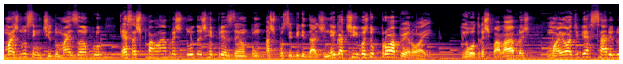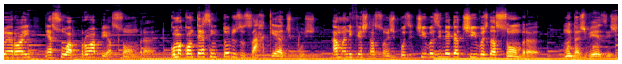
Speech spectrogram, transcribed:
mas no sentido mais amplo, essas palavras todas representam as possibilidades negativas do próprio herói. Em outras palavras, o maior adversário do herói é sua própria sombra. Como acontece em todos os arquétipos, há manifestações positivas e negativas da sombra. Muitas vezes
